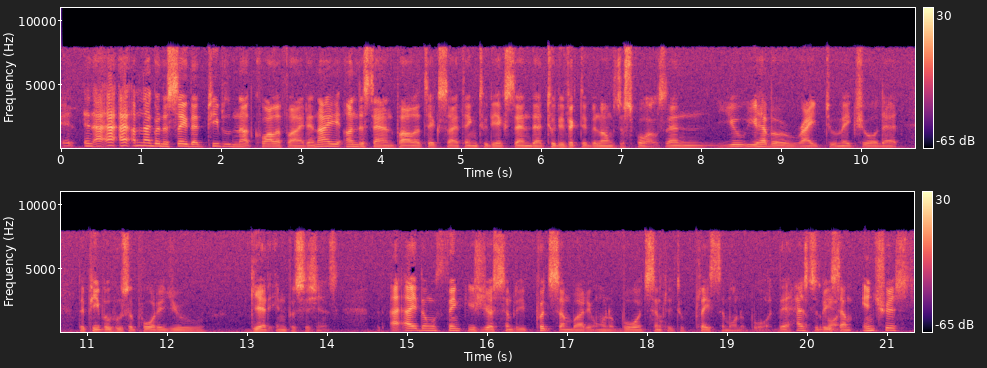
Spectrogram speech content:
and I, am not going to say that people are not qualified, and I understand politics. I think to the extent that to the victor belongs the spoils, and you you have a right to make sure that the people who supported you get in positions. I, I don't think you should just simply put somebody on a board simply to place them on a board. There has That's to the be point. some interest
